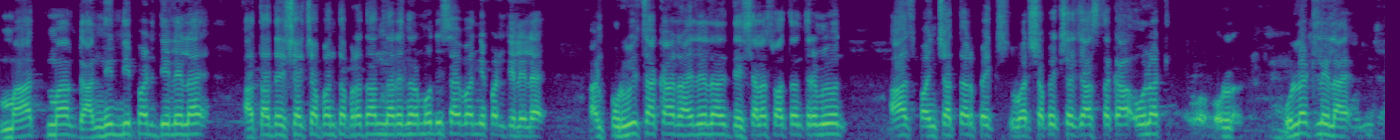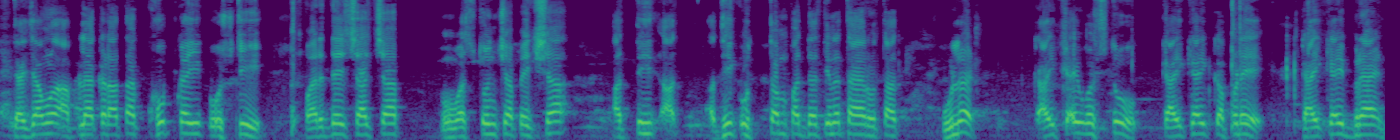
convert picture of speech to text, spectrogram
महात्मा गांधींनी पण दिलेला आहे. आता देशाच्या पंतप्रधान नरेंद्र मोदी साहेबांनी पण दिलेला आहे. आणि पूर्वीचा काळ राहिलेला आहे. देशाला स्वातंत्र्य मिळून आज पंच्याहत्तर पेक्ष वर्षापेक्षा जास्त काळ उलट उल- उलटलेला आहे. त्याच्यामुळं आपल्याकडे आता खूप काही गोष्टी परदेशाच्या वस्तूंच्या पेक्षा अति अधिक उत्तम पद्धतीनं तयार होतात. उलट काही काही वस्तू काही काही कपडे काही काही ब्रँड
